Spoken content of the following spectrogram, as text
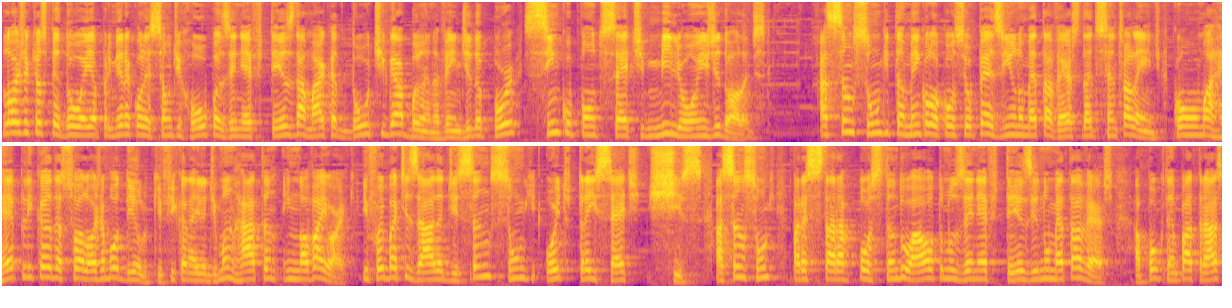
loja que hospedou aí a primeira coleção de roupas NFTs da marca Dolce Gabbana, vendida por 5.7 milhões de dólares. A Samsung também colocou seu pezinho no metaverso da Decentraland, com uma réplica da sua loja modelo, que fica na ilha de Manhattan, em Nova York, e foi batizada de Samsung 837X. A Samsung parece estar apostando alto nos NFTs e no metaverso. Há pouco tempo atrás,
